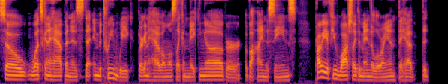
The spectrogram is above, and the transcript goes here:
So what's going to happen is that in between week, they're going to have almost like a making of or a behind the scenes. Probably if you watch like The Mandalorian, they had the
